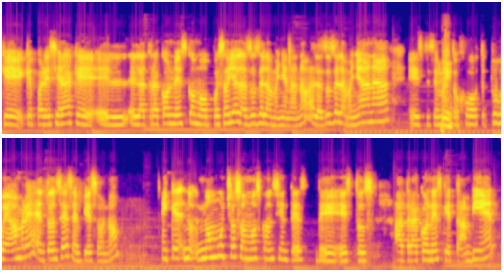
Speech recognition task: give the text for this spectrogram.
que, pareciera que el, el, atracón es como, pues hoy a las 2 de la mañana, ¿no? A las 2 de la mañana, este, se me antojó, tuve hambre, entonces empiezo, ¿no? Y que no, muchos somos conscientes de estos atracones que también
